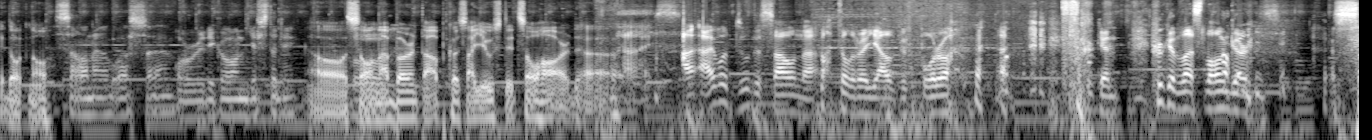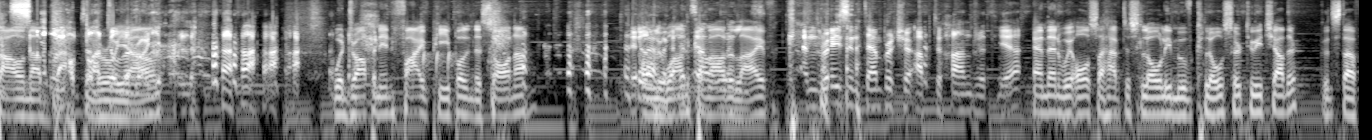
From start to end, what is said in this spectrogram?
I don't know. Sauna was uh, already gone yesterday. Oh, sauna burnt up because I used it so hard. Uh, Nice. I, I would do the sauna battle royale with Poro. who can who can last longer? sauna battle royale. We're dropping in five people in the sauna. Only one come out alive. and raising temperature up to 100, yeah? And then we also have to slowly move closer to each other. Good stuff.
